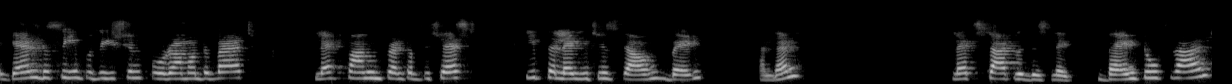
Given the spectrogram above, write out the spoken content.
Again, the same position, forearm on the mat, left palm in front of the chest. Keep the leg which is down, bend, and then let's start with this leg. Bend to front,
